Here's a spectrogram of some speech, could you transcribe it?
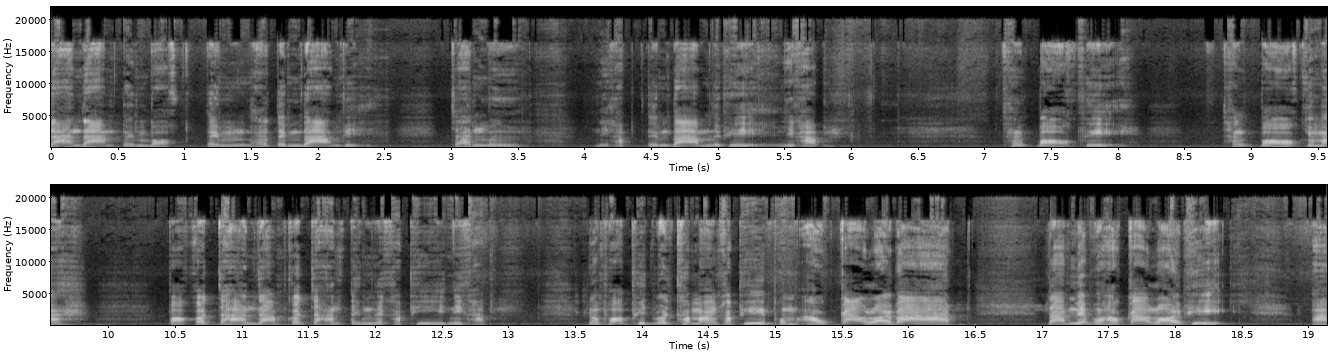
จานด้ามเต็มบอกเต็มเต็มด้ามพี่ จานมือ นี่ครับ เต็มด้ามเลยพี่นี่ครับ ทั้งปอกพี่ ทั้งปอกเห็นไหมปอกก็จานด้ามก็จานเต็มเลยครับ พี่นี่ครับหลวงพ่อพิษวัดขมังครับพี่ ผมเอาเก้าร้อยบาท ด้ามเนี้ยผมเอาเก้าร้อยพี่ อ่า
